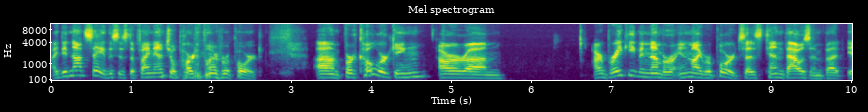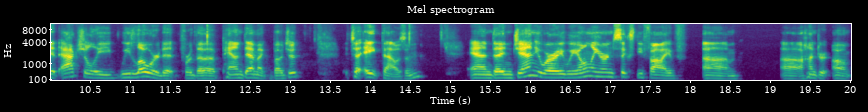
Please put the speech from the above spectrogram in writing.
I did not say this is the financial part of my report. Um, for co-working, our, um, our break-even number in my report says 10,000, but it actually, we lowered it for the pandemic budget to 8,000. And in January, we only earned 65, um, uh, hundred, um,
